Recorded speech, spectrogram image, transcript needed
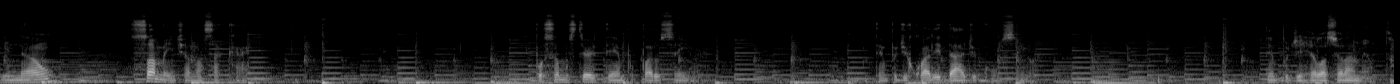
e não somente a nossa carne. Que possamos ter tempo para o Senhor, tempo de qualidade com o Senhor, tempo de relacionamento.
